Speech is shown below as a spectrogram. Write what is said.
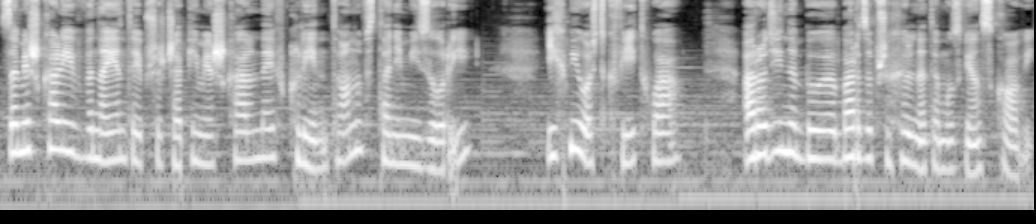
Zamieszkali w wynajętej przyczepie mieszkalnej w Clinton w stanie Missouri. Ich miłość kwitła, a rodziny były bardzo przychylne temu związkowi.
